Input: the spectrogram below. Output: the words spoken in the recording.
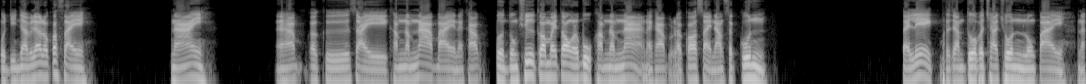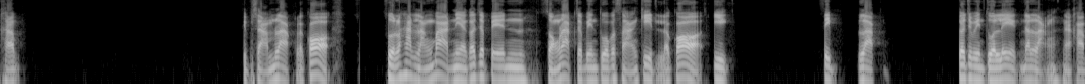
กดยืนยันไปแล้วเราก็ใส่นายนะครับ ก็คือใส่คำนำหน้าไปนะครับ ส่วนตรงชื่อก็ไม่ต้องระบุคำนำหน้านะครับ แล้วก็ใส่นามสกุล ใส่เลขประจำตัวประชาชนลงไปนะครับสิบสามหลักแล้วก็ ส่วนรหัสหลังบัตรเนี่ยก็จะเป็นสองหลักจะเป็นตัวภาษาอังกฤษ แล้วก็อีกสิบหลัก ก็จะเป็นตัวเลขด้านหลังนะครับ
